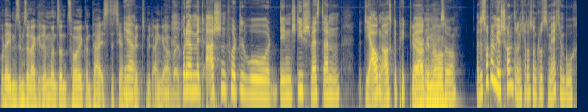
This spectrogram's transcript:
oder eben Simsalagrim und so ein Zeug, und da ist das ja nicht Ja. mit, mit eingearbeitet. Oder mit Aschenputtel, wo den Stiefschwestern die Augen ausgepickt Ja, werden genau. und so. Also das war bei mir schon drin. Ich hatte auch so ein großes Märchenbuch.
